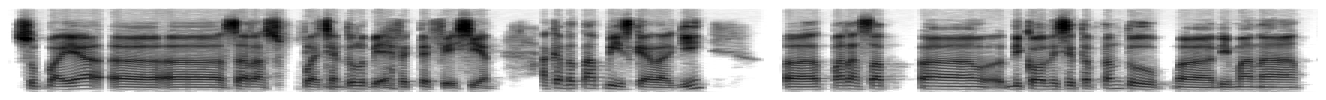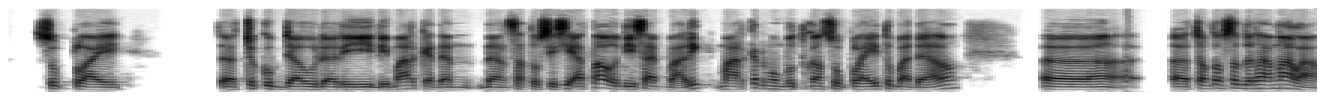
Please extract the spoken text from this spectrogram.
supaya uh, uh, secara supply chain itu lebih efektif, efisien. Akan tetapi sekali lagi uh, pada saat uh, di kondisi tertentu uh, di mana supply uh, cukup jauh dari di market dan dan satu sisi atau di side balik market membutuhkan supply itu padahal uh, uh, contoh sederhana lah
